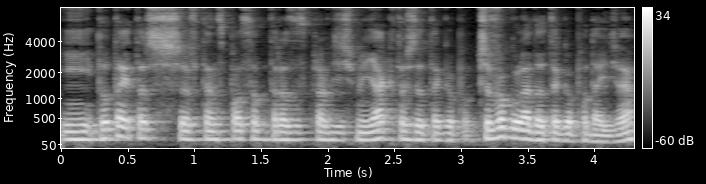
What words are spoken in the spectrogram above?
i tutaj też w ten sposób teraz sprawdziliśmy, jak ktoś do tego, czy w ogóle do tego podejdzie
